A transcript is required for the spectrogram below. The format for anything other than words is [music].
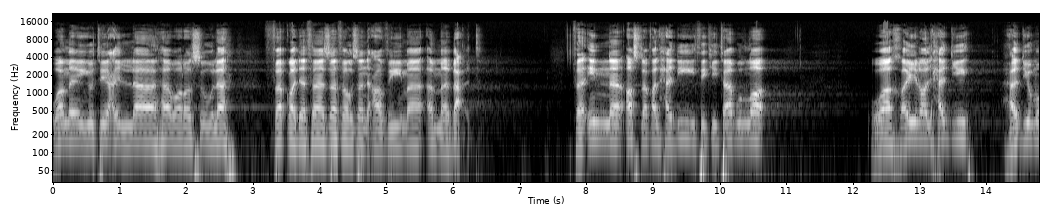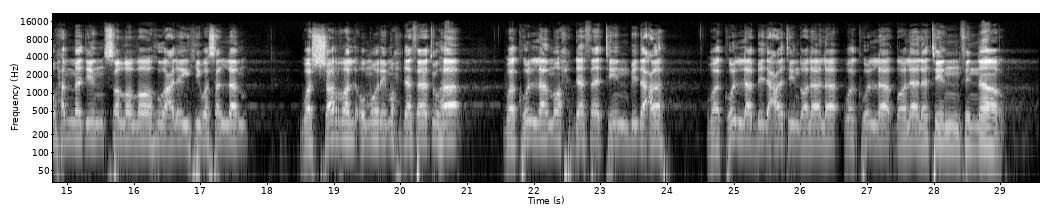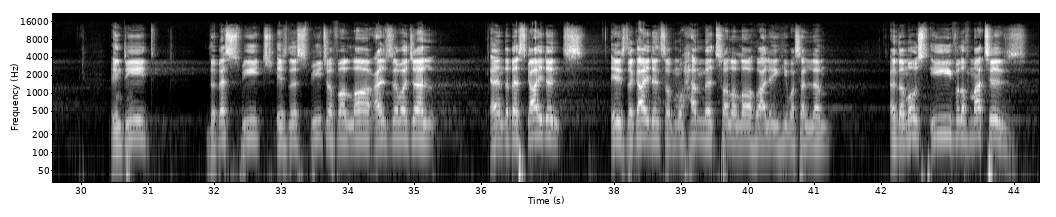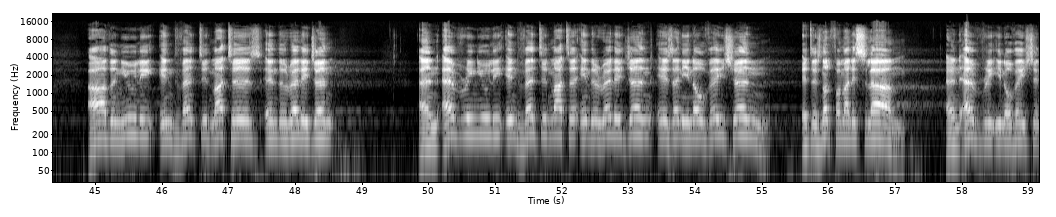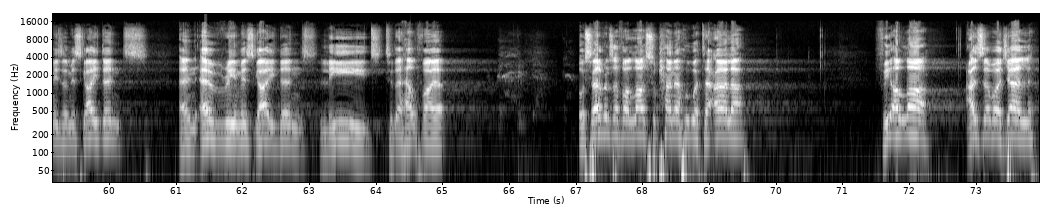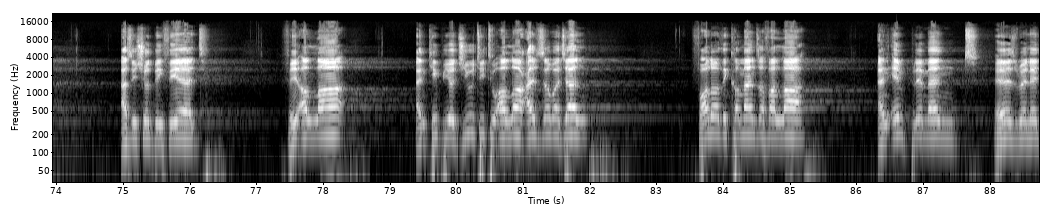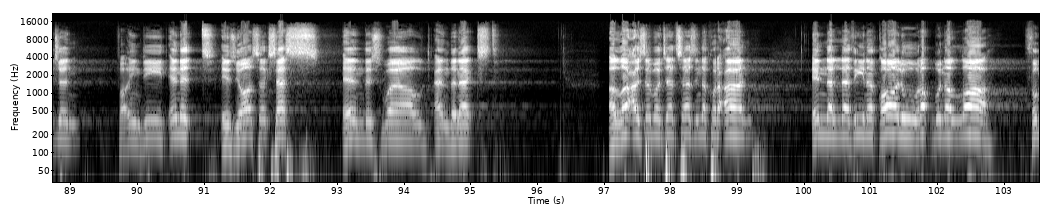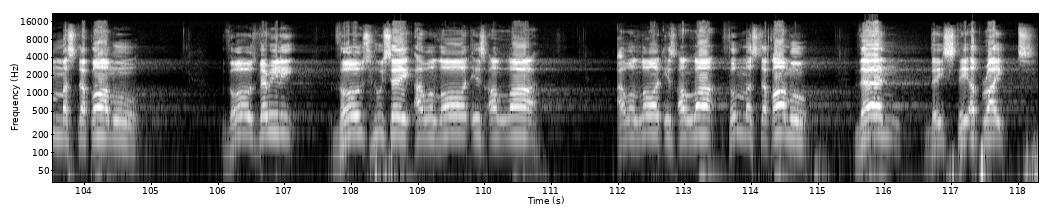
ومن يطع الله ورسوله فقد فاز فوزا عظيما أما بعد. فإن أصدق الحديث كتاب الله وخير الحدي هدي محمد صلى الله عليه وسلم والشر الأمور محدثاتها وكل محدثة بدعة وكل بدعة ضلالة وكل ضلالة في النار. Indeed, the best speech is the speech of Allah Azza wa Jal, and the best guidance is the guidance of Muhammad sallallahu alayhi wasallam. And the most evil of matters are the newly invented matters in the religion. And every newly invented matter in the religion is an innovation. It is not from Al Islam. And every innovation is a misguidance. And every misguidance leads to the hellfire. O servants of Allah subhanahu wa ta'ala, fear Allah azza wa jal as He should be feared. Fear Allah and keep your duty to Allah azza wa jal. Follow the commands of Allah and implement His religion, for indeed in it is your success in this world and the next. Allah Azza wa Jal says in the Quran, إن الذين قالوا ربنا الله ثم استقاموا Those verily, those who say our Lord is Allah, our Lord is Allah, ثم استقاموا then they stay upright,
